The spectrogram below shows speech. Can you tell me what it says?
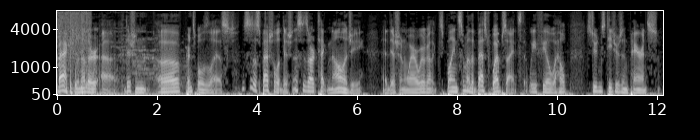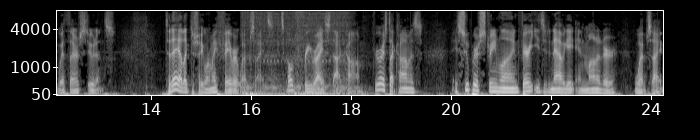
back to another uh, edition of Principals List. This is a special edition. This is our technology edition where we're going to explain some of the best websites that we feel will help students, teachers, and parents with their students. Today I'd like to show you one of my favorite websites. It's called freerice.com. Freerice.com is a super streamlined, very easy to navigate and monitor website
